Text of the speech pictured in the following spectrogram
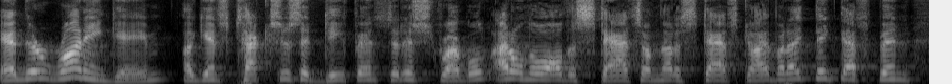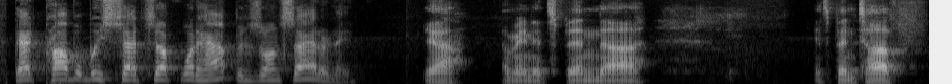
and their running game against Texas, a defense that has struggled. I don't know all the stats. I'm not a stats guy, but I think that's been that probably sets up what happens on Saturday. Yeah, I mean it's been uh, it's been tough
